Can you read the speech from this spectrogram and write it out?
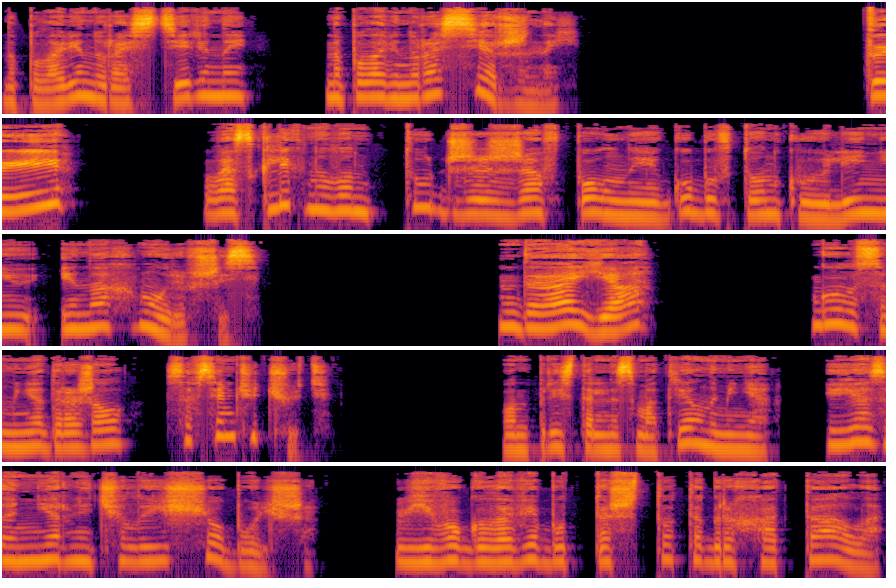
наполовину растерянной, наполовину рассерженной. «Ты?» — воскликнул он, тут же сжав полные губы в тонкую линию и нахмурившись. «Да, я». Голос у меня дрожал совсем чуть-чуть. Он пристально смотрел на меня, и я занервничала еще больше. В его голове будто что-то грохотало.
